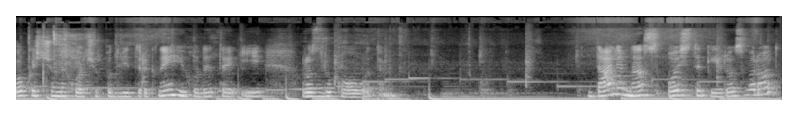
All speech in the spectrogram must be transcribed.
Поки що не хочу по 2-3 книги ходити і роздруковувати. Далі в нас ось такий розворот.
